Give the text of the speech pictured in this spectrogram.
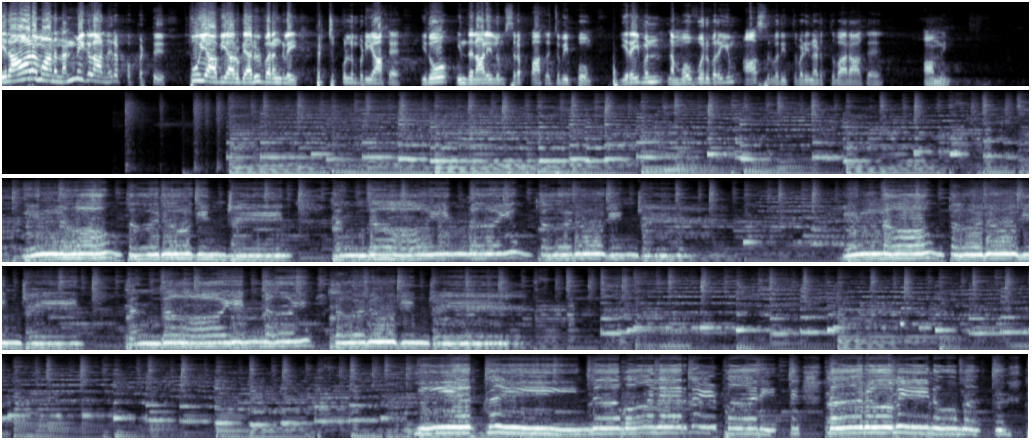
ஏராளமான நன்மைகளால் நிரப்பப்பட்டு தூய ஆவியாருடைய அருள் வரங்களை பெற்றுக்கொள்ளும்படியாக இதோ இந்த நாளிலும் சிறப்பாக ஜெபிப்போம். இறைவன் நம் ஒவ்வொருவரையும் ஆசிர்வதித்து வழி நடத்துவாராக ஆமீன். எல்லாம் தருகின்றேன்.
